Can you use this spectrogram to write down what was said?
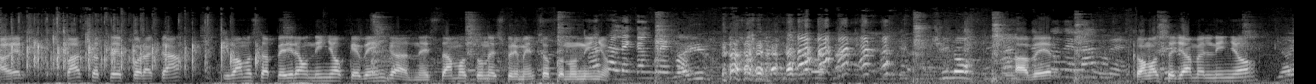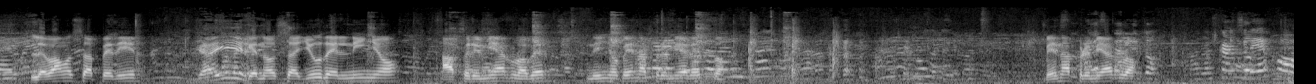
A ver, pásate por acá y vamos a pedir a un niño que venga. Necesitamos un experimento con un niño. Cangrejo. A ver, ¿cómo se llama el niño? Le vamos a pedir que nos ayude el niño a premiarlo. A ver, niño, ven a premiar esto. Ven a premiarlo. Cangrejo.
